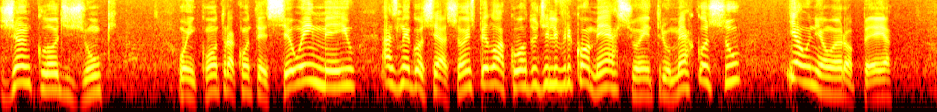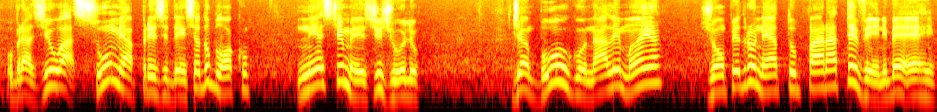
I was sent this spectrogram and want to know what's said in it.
Jean-Claude Juncker. O encontro aconteceu em meio às negociações pelo acordo de livre comércio entre o Mercosul e a União Europeia. O Brasil assume a presidência do bloco neste mês de julho. De Hamburgo, na Alemanha, João Pedro Neto para a TV NBR.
